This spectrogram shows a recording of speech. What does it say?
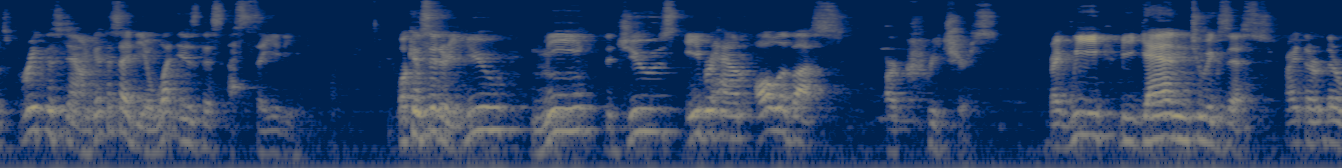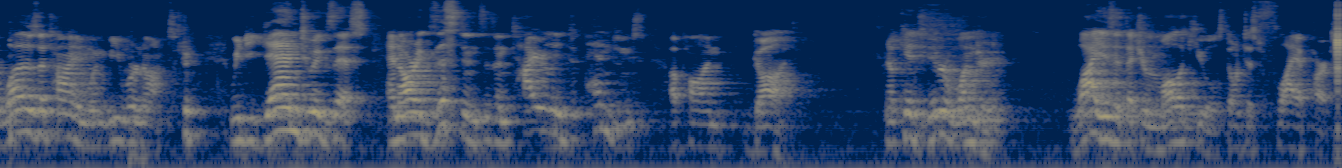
let's break this down. Get this idea. What is this aseity? Well, consider you, me, the Jews, Abraham, all of us are creatures. Right? We began to exist. Right? There, there was a time when we were not. we began to exist, and our existence is entirely dependent upon God. Now, kids, have you ever wondered why is it that your molecules don't just fly apart?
